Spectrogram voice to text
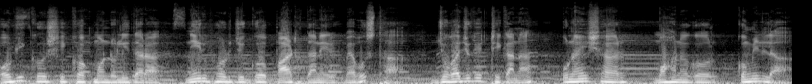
অভিজ্ঞ শিক্ষক মণ্ডলী দ্বারা নির্ভরযোগ্য পাঠদানের ব্যবস্থা। যোগাযোগের ঠিকানা উনাইশার মহানগর কুমিল্লা।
